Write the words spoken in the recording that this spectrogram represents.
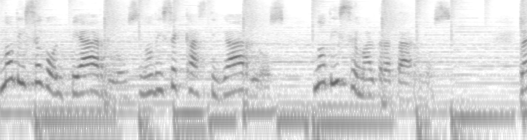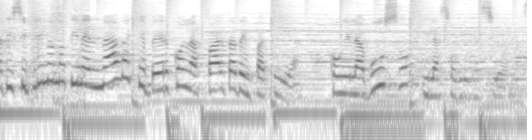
No dice golpearlos, no dice castigarlos, no dice maltratarlos. La disciplina no tiene nada que ver con la falta de empatía, con el abuso y las obligaciones.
